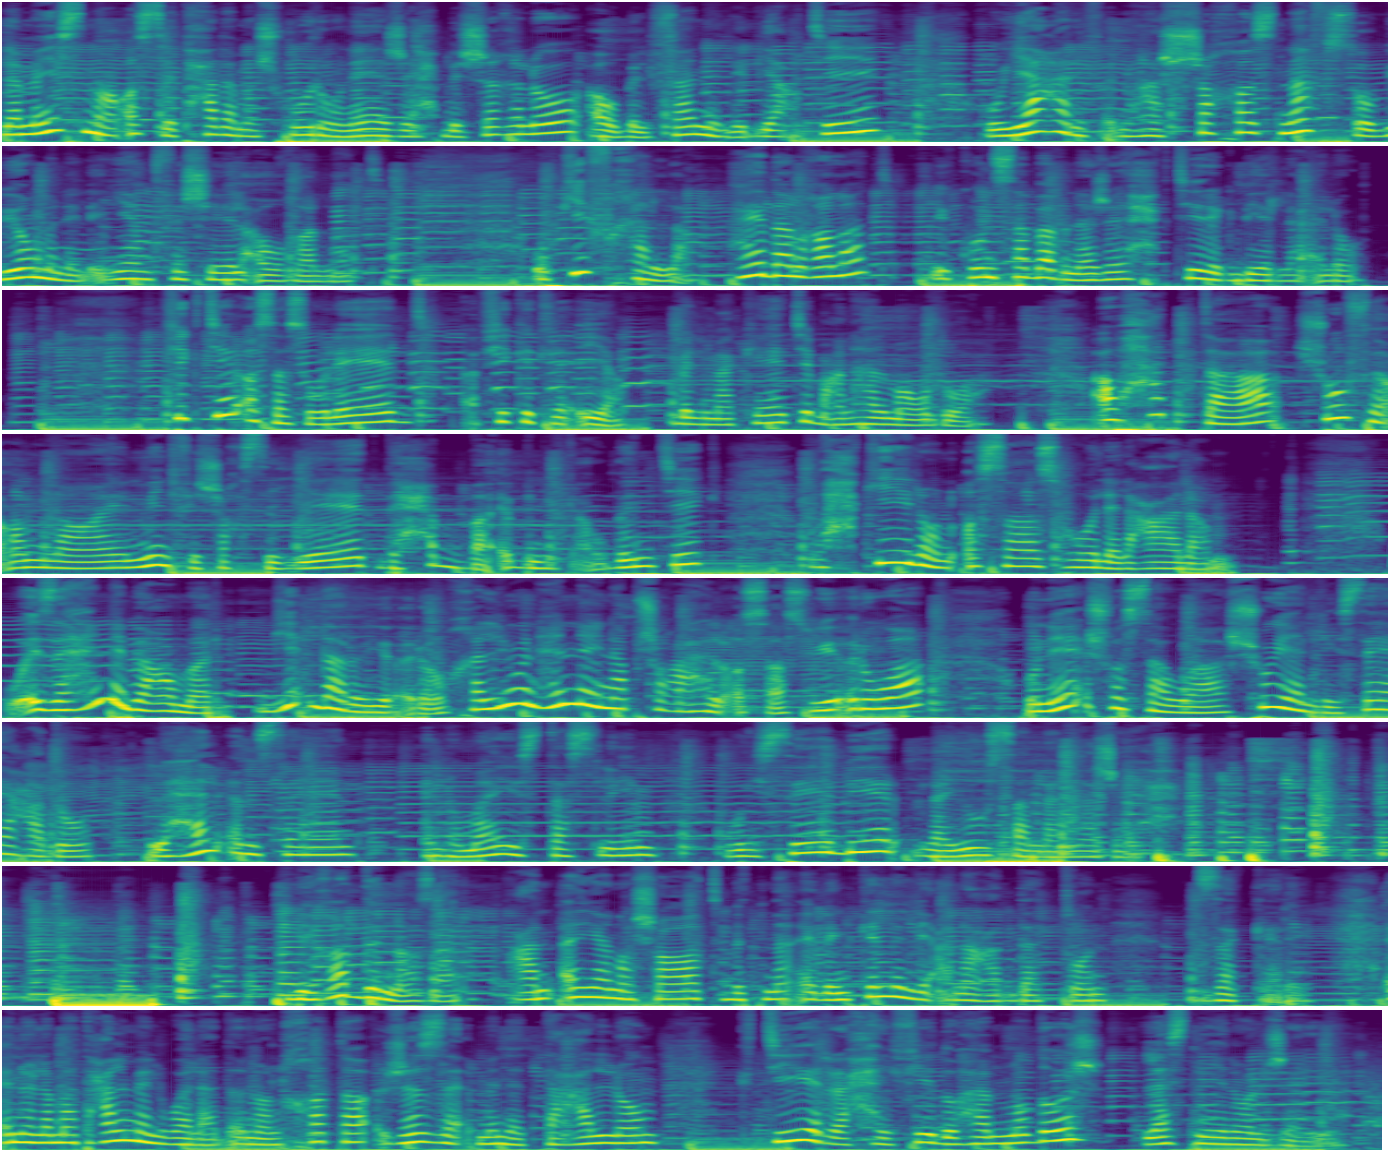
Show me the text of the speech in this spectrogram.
لما يسمع قصة حدا مشهور وناجح بشغله أو بالفن اللي بيعطيه ويعرف إنه هالشخص نفسه بيوم من الأيام فشل أو غلط. وكيف خلى؟ هيدا الغلط يكون سبب نجاح كتير كبير لإله. في كتير قصص ولاد فيك تلاقيها بالمكاتب عن هالموضوع. أو حتى شوفي أونلاين مين في شخصيات بحبها ابنك أو بنتك واحكي لهم قصص هول العالم وإذا هن بعمر بيقدروا يقروا خليهم هن ينبشوا على هالقصص ويقروها وناقشوا سوا شو يلي ساعدوا لهالإنسان إنه ما يستسلم ويثابر ليوصل للنجاح. بغض النظر عن أي نشاط بتنقي بين كل اللي أنا عددتهم تذكري. إنه لما تعلمي الولد إنه الخطأ جزء من التعلم كتير رح يفيده هالنضج لسنينه الجاية.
